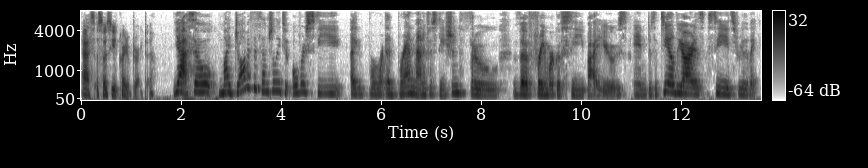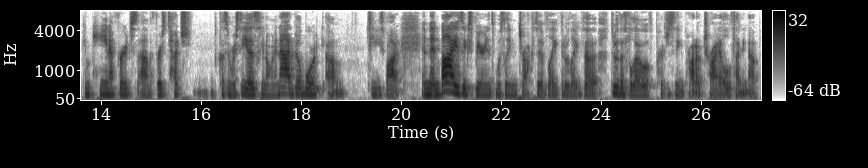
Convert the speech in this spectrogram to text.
as associate creative director? Yeah, so my job is essentially to oversee a, a, brand manifestation through the framework of see buy use. And just a TLDR is C, it's really like campaign efforts, uh, the first touch customer see us, you know, on an ad, billboard, um, TV spot. And then buy is experience mostly interactive, like through like the through the flow of purchasing product trial, signing up.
